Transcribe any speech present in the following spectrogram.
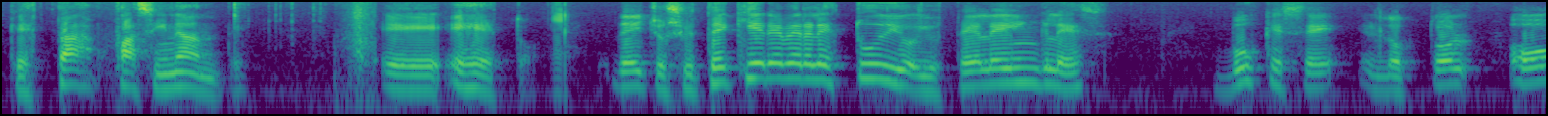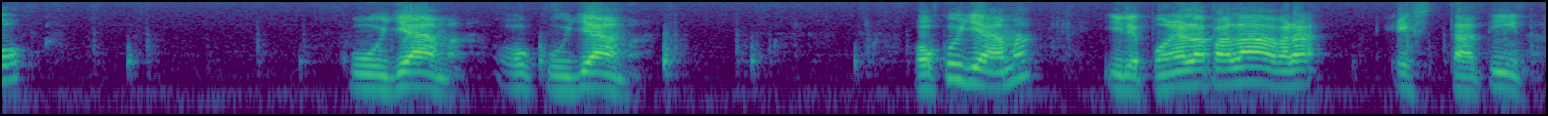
que está fascinante, es esto. De hecho, si usted quiere ver el estudio y usted lee inglés, búsquese el doctor O. Kuyama, o Kuyama, o Kuyama, y le pone la palabra estatinas.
